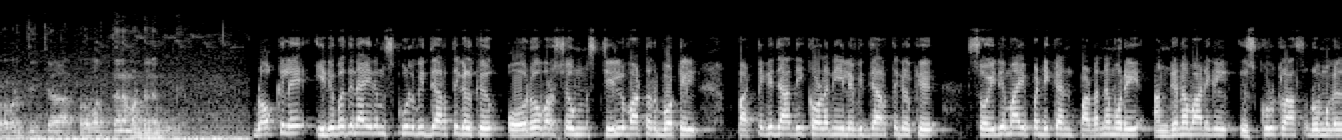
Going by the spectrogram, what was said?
പ്രവർത്തിച്ച പ്രവർത്തന മണ്ഡലം കൂടിയാണ്. ബ്ലോക്കിലെ ഇരുപതിനായിരം സ്കൂൾ വിദ്യാർത്ഥികൾക്ക് ഓരോ വർഷവും സ്റ്റീൽ വാട്ടർ ബോട്ടിൽ പട്ടികജാതി കോളനിയിലെ വിദ്യാർത്ഥികൾക്ക് സ്വൈര്യമായി പഠിക്കാൻ പഠനമുറി അങ്കണവാടികൾ സ്കൂൾ ക്ലാസ് റൂമുകൾ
